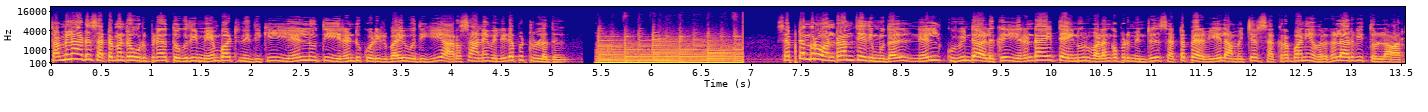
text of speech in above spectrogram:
தமிழ்நாடு சட்டமன்ற உறுப்பினர் தொகுதி மேம்பாட்டு நிதிக்கு எழுநூற்றி இரண்டு கோடி ரூபாய் ஒதுக்கி அரசாணை வெளியிடப்பட்டுள்ளது. செப்டம்பர் ஒன்றாம் தேதி முதல் நெல் குவிண்டாலுக்கு இரண்டாயிரத்தி ஐநூறு வழங்கப்படும் என்று சட்டப்பேரவையில் அமைச்சர் சக்கரபாணி அவர்கள் அறிவித்துள்ளார்.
